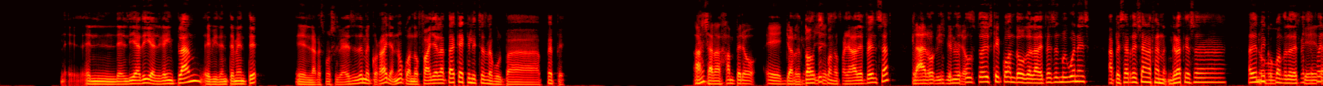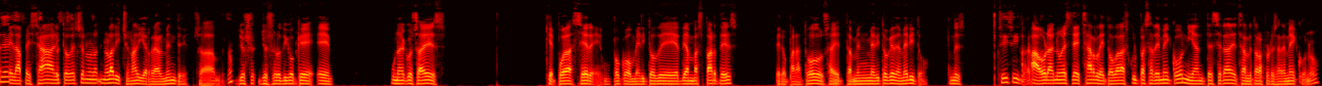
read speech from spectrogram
en el día a día, el game plan, evidentemente, eh, la responsabilidad es de Meco Ryan, ¿no? Cuando falla el ataque, ¿a qué le echas la culpa, Pepe? A ¿Eh? Shanahan, pero eh, yo Entonces, cuando falla la defensa, claro, Luis, lo justo es que cuando la defensa es muy buena es, a pesar de Shanahan, gracias a, a Demeco, cuando la defensa falla El a pesar y todo eso no, lo ha dicho nadie realmente. O sea, yo, yo solo digo que eh, una cosa es que pueda ser un poco mérito de, de ambas partes, pero para todos, también mérito que de mérito. Entonces, sí, sí, ahora no es de echarle todas las culpas a Demeco, ni antes era de echarle todas las flores a Demeco, ¿no?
